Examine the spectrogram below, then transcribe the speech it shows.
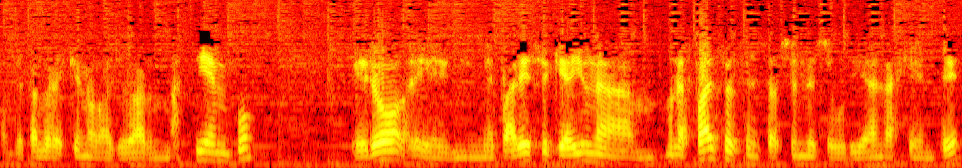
completar los esquemas va a llevar más tiempo, pero eh, me parece que hay una, una falsa sensación de seguridad en la gente.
